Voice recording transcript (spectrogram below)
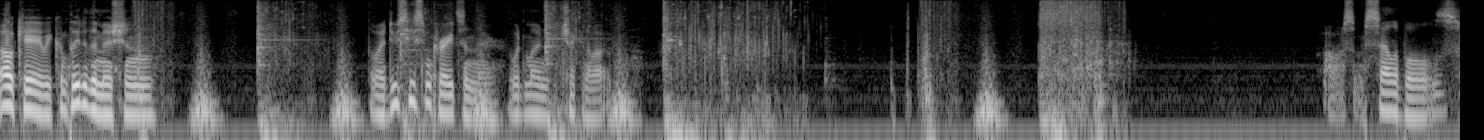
Okay, we completed the mission. I do see some crates in there. I wouldn't mind checking them out. Oh, some sellables.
